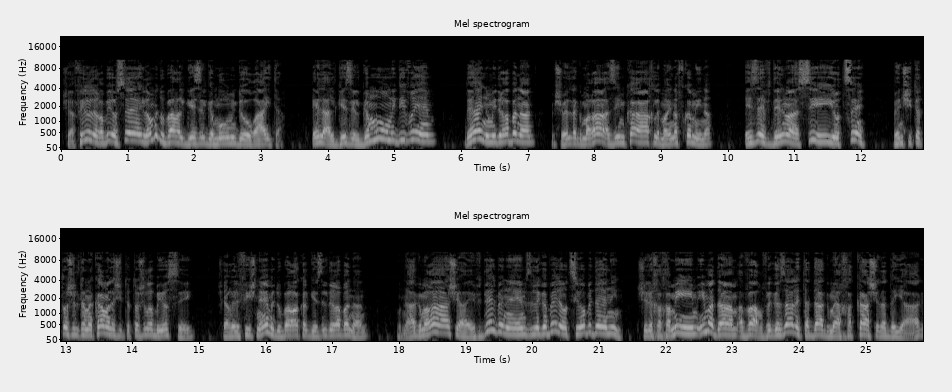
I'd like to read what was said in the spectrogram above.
שאפילו לרבי יוסי לא מדובר על גזל גמור מדאורייתא, אלא על גזל גמור מדבריהם, דהיינו מדרבנן. ושואלת הגמרא, אז אם כך, למי נפקא מינה? איזה הבדל מעשי יוצא בין שיטתו של תנא קמא לשיטתו של רבי יוסי, שהרי לפי שניהם מדובר רק על גזל דרבנן. עונה הגמרא שההבדל ביניהם זה לגבי להוציאו בדיינים. שלחכמים, אם אדם עבר וגזל את הדג מהחכה של הדייג,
